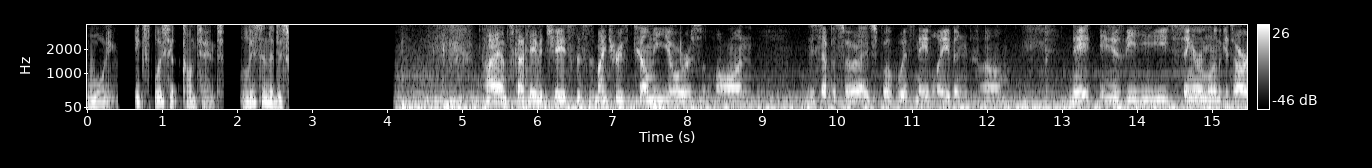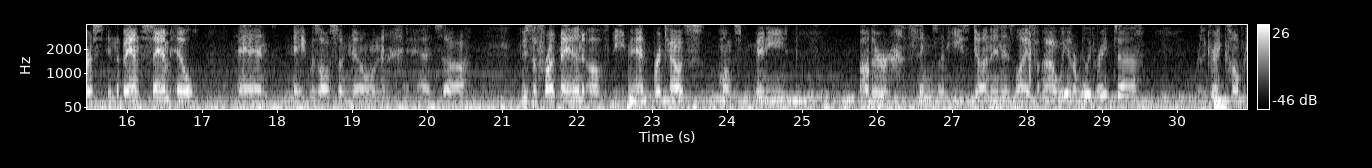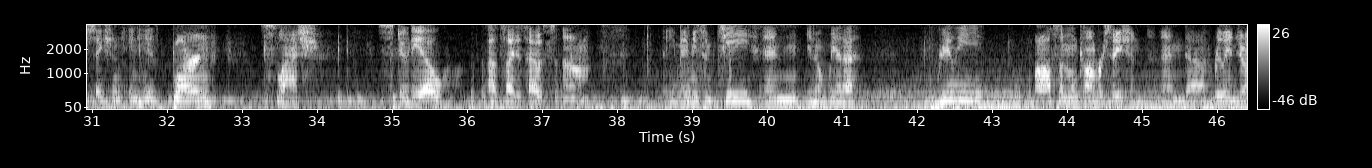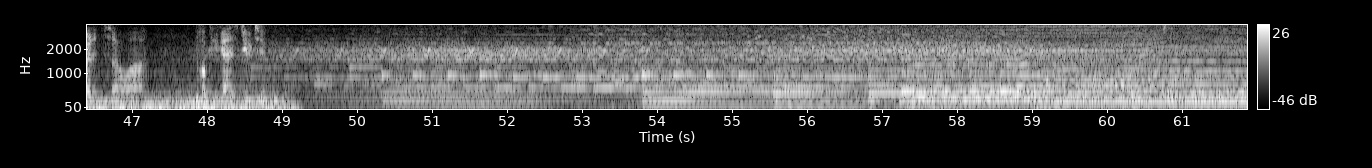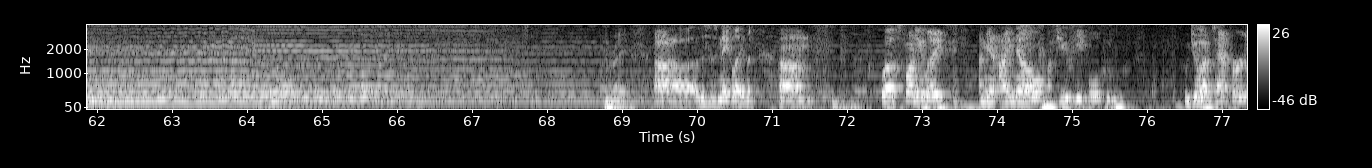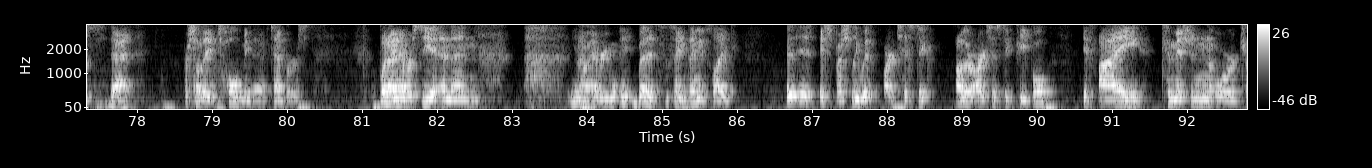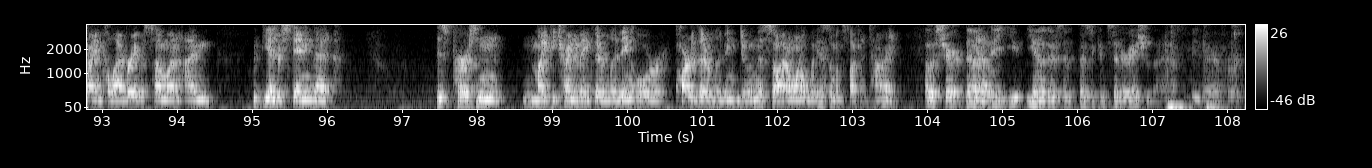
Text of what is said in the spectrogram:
Warning explicit content. Listener discretion. Hi, I'm Scott David Chase. This is My Truth Tell Me Yours. On this episode, I spoke with Nate Laban. Um, Nate is the singer and one of the guitarists in the band Sam Hill, and Nate was also known as uh, he was the frontman of the band Brickhouse, amongst many other things that he's done in his life. Uh, we had a really great, uh, really great conversation in his barn slash studio outside his house. Um, he made me some tea, and you know, we had a really awesome conversation, and uh, really enjoyed it. So, uh, hope you guys do too. This is Nate Laban. Um, well, it's funny. Like, I mean, I know a few people who who do have tempers that, or so they've told me they have tempers, but I never see it. And then, you know, every but it's the same thing. It's like, it, especially with artistic other artistic people, if I commission or try and collaborate with someone, I'm with the understanding that this person might be trying to make their living or part of their living doing this, so I don't want to waste Yeah. someone's fucking time. Oh sure, no, You know. you you know there's a there's a consideration that has to be there for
